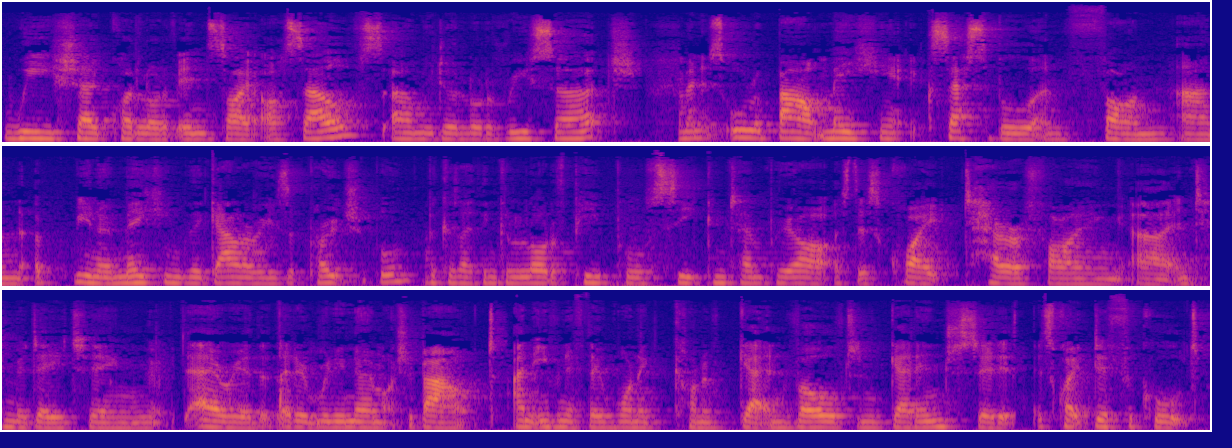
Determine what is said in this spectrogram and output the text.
We share quite a lot of insight ourselves, and we do a lot of research. And it's all about making it accessible and fun, and uh, you know, making the galleries approachable. Because I think a lot of people see contemporary art as this quite terrifying, uh, intimidating area that they don't really know much about. And even if they want to kind of get involved and get interested, it's quite difficult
